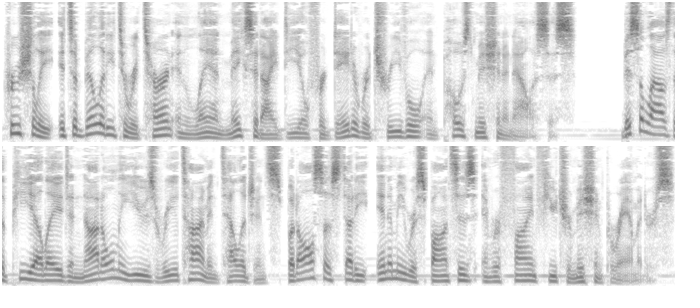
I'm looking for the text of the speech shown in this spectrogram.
Crucially, its ability to return and land makes it ideal for data retrieval and post-mission analysis. This allows the PLA to not only use real-time intelligence, but also study enemy responses and refine future mission parameters.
